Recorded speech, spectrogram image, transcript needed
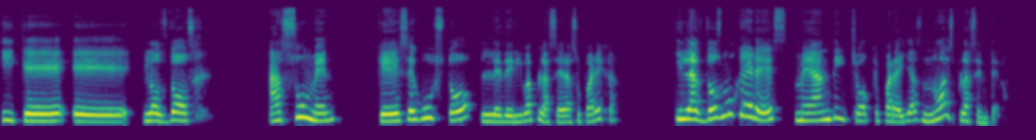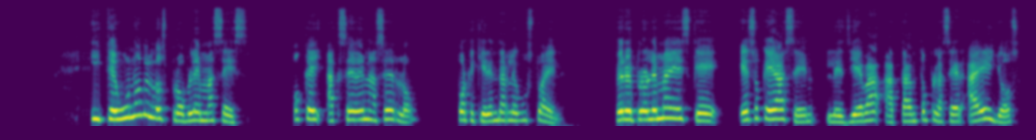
y que eh, los dos asumen que ese gusto le deriva placer a su pareja. Y las dos mujeres me han dicho que para ellas no es placentero. Y que uno de los problemas es, ok, acceden a hacerlo porque quieren darle gusto a él. Pero el problema es que eso que hacen les lleva a tanto placer a ellos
